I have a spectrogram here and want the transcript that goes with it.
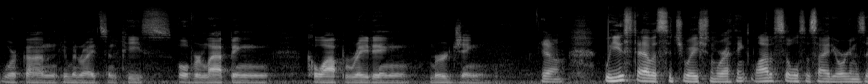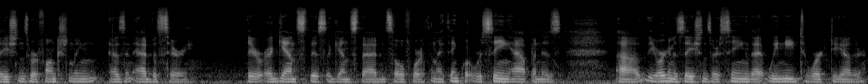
work on human rights and peace overlapping, cooperating, merging? Yeah. We used to have a situation where I think a lot of civil society organizations were functioning as an adversary. They were against this, against that, and so forth. And I think what we're seeing happen is uh, the organizations are seeing that we need to work together.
